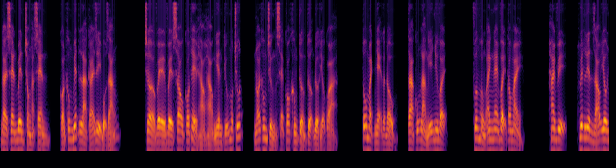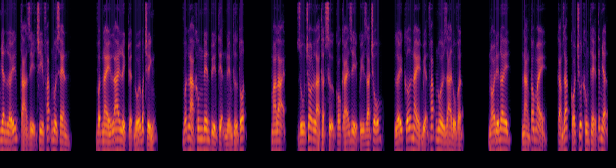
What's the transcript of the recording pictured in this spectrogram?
đài sen bên trong hạt sen, còn không biết là cái gì bộ dáng. Trở về về sau có thể hảo hảo nghiên cứu một chút, nói không chừng sẽ có không tưởng tượng được hiệu quả. Tô mạch nhẹ gật đầu, ta cũng là nghĩ như vậy. Phương hồng anh nghe vậy cao mày. Hai vị, huyết liên giáo yêu nhân lấy tả dị chi pháp nuôi sen. Vật này lai lịch tuyệt đối bất chính. Vẫn là không nên tùy tiện nếm thử tốt. Mà lại, dù cho là thật sự có cái gì quý giá chỗ, lấy cỡ này biện pháp nuôi ra đồ vật. Nói đến đây, nàng cao mày, cảm giác có chút không thể tiếp nhận.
